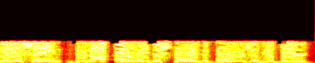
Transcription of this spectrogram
It is saying do not utterly destroy the borders of your beard.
